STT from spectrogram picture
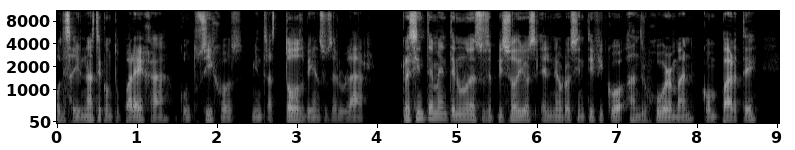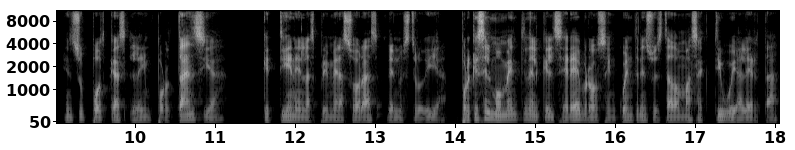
¿O desayunaste con tu pareja, con tus hijos, mientras todos veían su celular? Recientemente en uno de sus episodios, el neurocientífico Andrew Huberman comparte en su podcast la importancia que tienen las primeras horas de nuestro día, porque es el momento en el que el cerebro se encuentra en su estado más activo y alerta,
